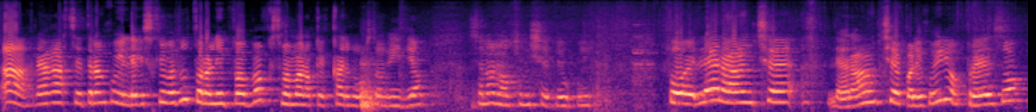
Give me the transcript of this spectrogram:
Ah ragazze tranquille vi scrivo tutto nell'info box man mano che carico questo video se no non finisce più qui. Poi le arance le arance quelle qui ho preso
